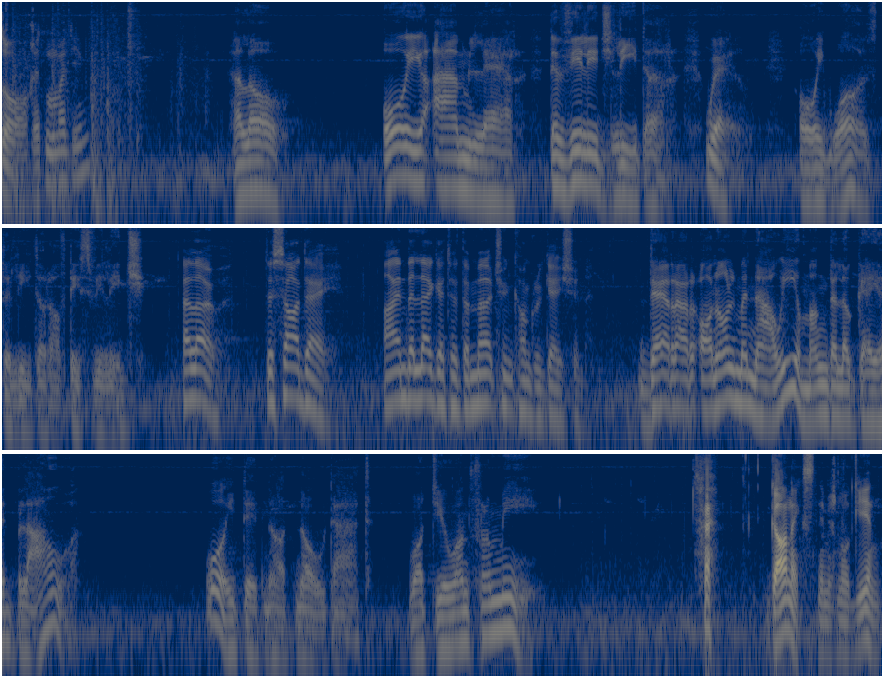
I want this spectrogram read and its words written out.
So, reden wir mit ihm. Hello. I am Lair, the village leader. Well, I was the leader of this village. Hello. De Sardet. I am the legate of the merchant congregation. There are Onol Manawi among the Logead Blau. I did not know that. What do you want from me? Gar nichts, nämlich nur gehen.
